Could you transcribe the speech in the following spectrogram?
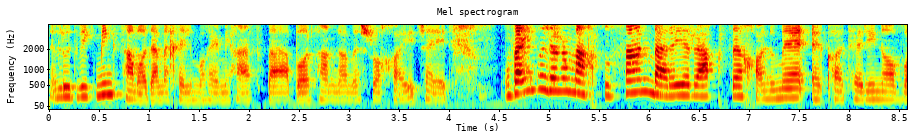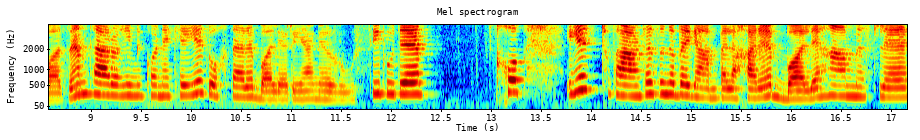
لودویگ مینکس هم آدم خیلی مهمی هست و باز هم نامش رو خواهید شنید. و این باله رو مخصوصا برای رقص خانم اکاترینا وازم طراحی می‌کنه که یه دختر بالرین روسی بوده. خب یه تو پرانتز اینو بگم بالاخره باله هم مثل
